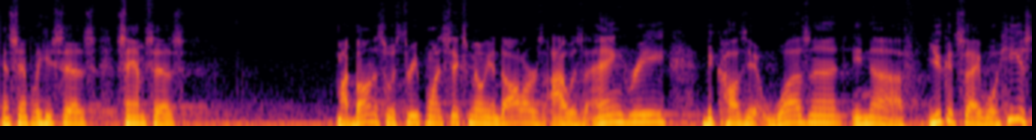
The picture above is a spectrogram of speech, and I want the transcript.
and simply he says, Sam says, my bonus was $3.6 million. I was angry because it wasn't enough. You could say, well, he is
